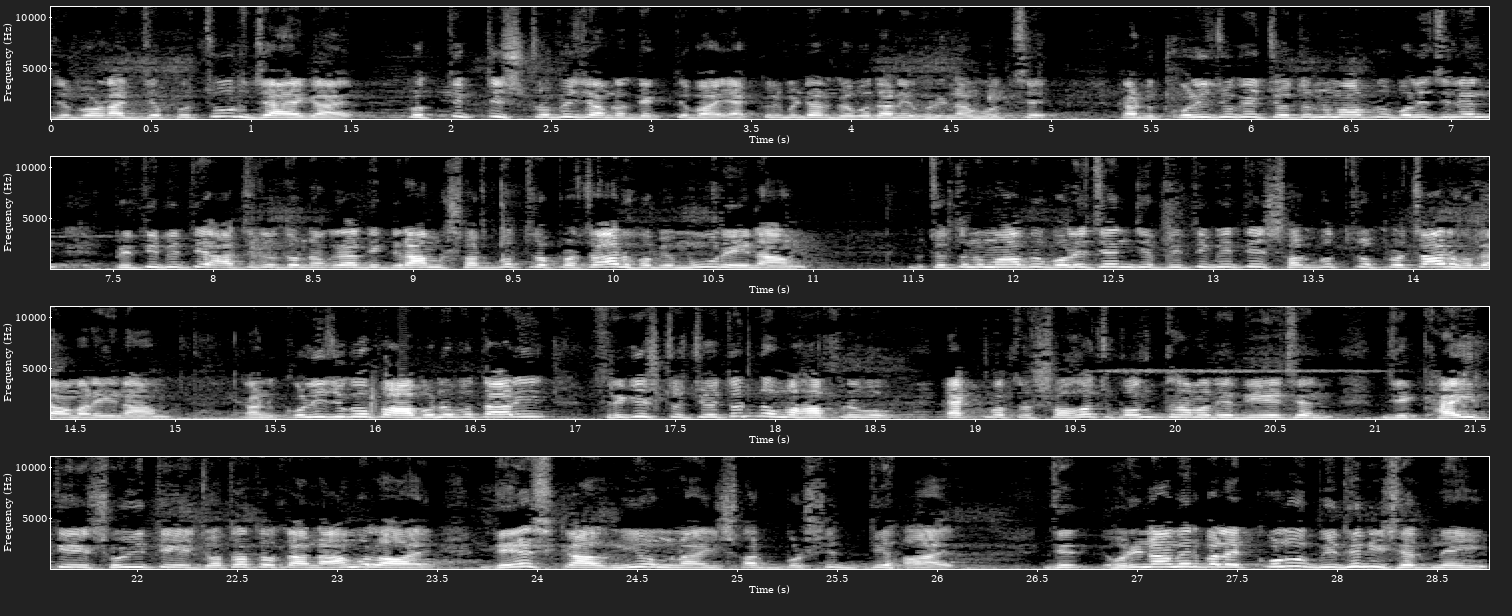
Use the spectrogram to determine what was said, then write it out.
ত্রিপুরা রাজ্যে প্রচুর জায়গায় প্রত্যেকটি স্টপেজে আমরা দেখতে পাই। এক কিলোমিটার ব্যবধানে হরিনাম হচ্ছে। কারণ কলিযুগে চৈতন্য মহাপ্রভু বলেছিলেন, পৃথিবীতে আচরিত নগরাদি গ্রাম সর্বত্র প্রচার হবে, মুর এই নাম। চৈতন্য মহাপ্রভু বলেছেন যে পৃথিবীতে সর্বত্র প্রচার হবে আমার এই নাম। কারণ কলিযুগ পাবনবতারী শ্রীকৃষ্ণ চৈতন্য মহাপ্রভু একমাত্র সহজ পন্থা আমাদের দিয়েছেন যে খাইতে, শুইতে, যথাতথা নাম লয়, দেশকাল নিয়ম নাই, সর্বসিদ্ধি হয়। যে হরিনামের বেলায় কোনো বিধিনিষেধ নেই।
